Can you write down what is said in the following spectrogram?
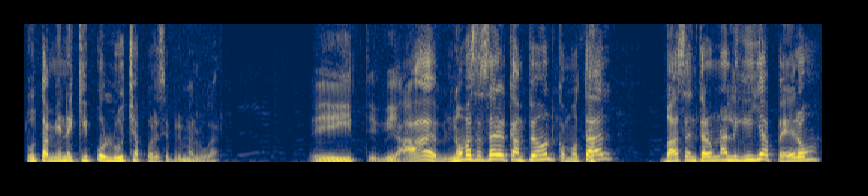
tú también equipo lucha por ese primer lugar. Y, y, ah, no vas a ser el campeón como tal, vas a entrar a una liguilla, pero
